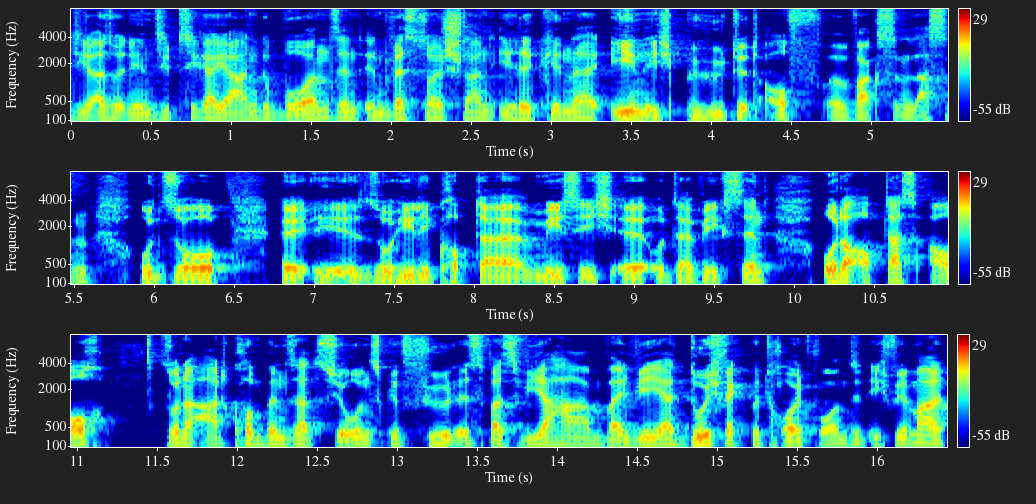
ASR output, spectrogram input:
die also in den 70er Jahren geboren sind, in Westdeutschland ihre Kinder ähnlich behütet aufwachsen lassen und so, äh, so helikoptermäßig äh, unterwegs sind, oder ob das auch so eine Art Kompensationsgefühl ist, was wir haben, weil wir ja durchweg betreut worden sind. Ich will mal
